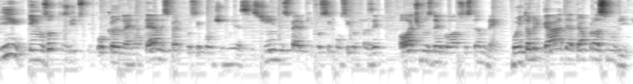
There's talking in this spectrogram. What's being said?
E tem os outros vídeos pipocando aí na tela. Espero que você continue assistindo. Espero que você consiga fazer ótimos negócios também. Muito obrigado e até o próximo vídeo.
